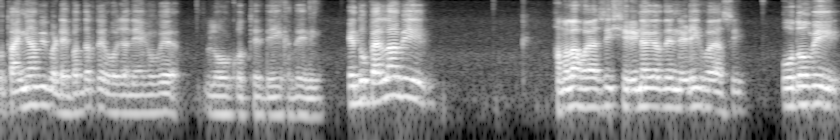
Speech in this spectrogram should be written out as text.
ਉਤਾਈਆਂ ਵੀ ਵੱਡੇ ਪੱਧਰ ਤੇ ਹੋ ਜਾਂਦੀਆਂ ਕਿਉਂਕਿ ਲੋਕ ਉੱਥੇ ਦੇਖਦੇ ਨਹੀਂ। ਇਹ ਤੋਂ ਪਹਿਲਾਂ ਵੀ ਹਮਲਾ ਹੋਇਆ ਸੀ, ਸ਼੍ਰੀਨਗਰ ਦੇ ਨੇੜੇ ਹੀ ਹੋਇਆ ਸੀ। ਉਦੋਂ ਵੀ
